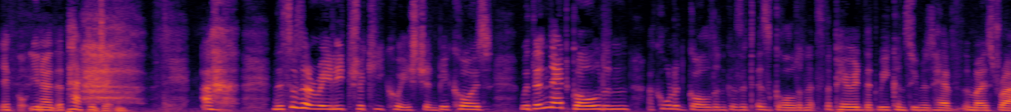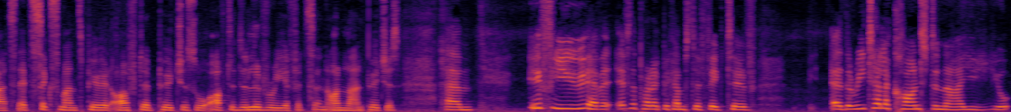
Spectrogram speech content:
If you know the packaging. Uh, this is a really tricky question because within that golden, I call it golden because it is golden. It's the period that we consumers have the most rights. That six months period after purchase or after delivery, if it's an online purchase. Um, if you have a, if the product becomes defective, uh, the retailer can't deny you your,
